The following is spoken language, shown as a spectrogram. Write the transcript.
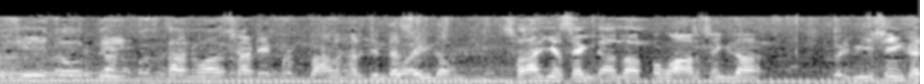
ਵਿਸ਼ੇਸ਼ ਤੌਰ ਤੇ ਧੰਨਵਾਦ ਸਾਡੇ ਪ੍ਰਧਾਨ ਹਰਜਿੰਦਰ ਸਿੰਘ ਦਾ, ਸਾਰੀਆਂ ਸਿੰਘਾਂ ਦਾ, ਭਗਵਾਨ ਸਿੰਘ ਦਾ, ਗੁਰਮੀਤ ਸਿੰਘ ਖੜੇ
